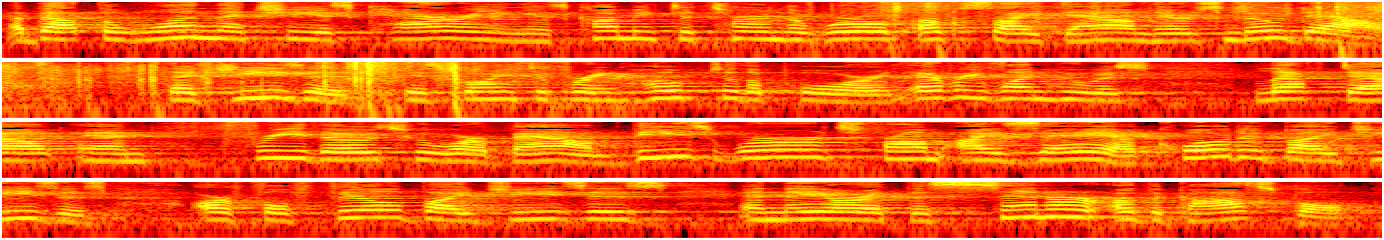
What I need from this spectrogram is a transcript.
about the one that she is carrying is coming to turn the world upside down. There's no doubt that Jesus is going to bring hope to the poor and everyone who is left out and free those who are bound. These words from Isaiah, quoted by Jesus, are fulfilled by Jesus and they are at the center of the gospel.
